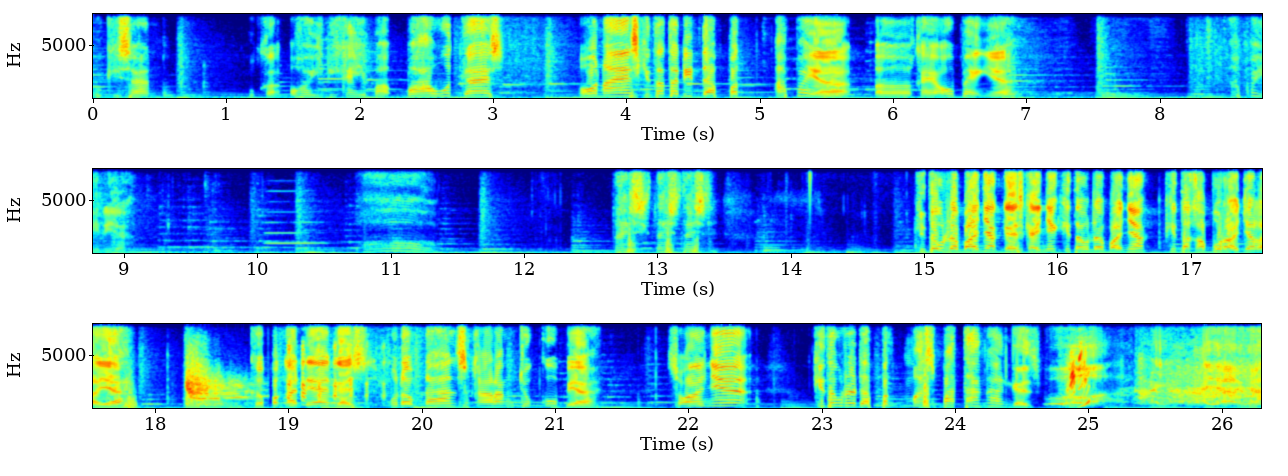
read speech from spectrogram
Lukisan. Buka. Oh ini kayak ba baut guys. Oh nice, kita tadi dapat apa ya? Eh kayak obeng ya. Apa ini ya? Oh. Nice, nice, nice. Kita udah banyak guys, kayaknya kita udah banyak. Kita kabur aja lah ya ke pengadilan guys. Mudah-mudahan sekarang cukup ya. Soalnya kita udah dapat emas batangan guys. Wah, kaya raya ya.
